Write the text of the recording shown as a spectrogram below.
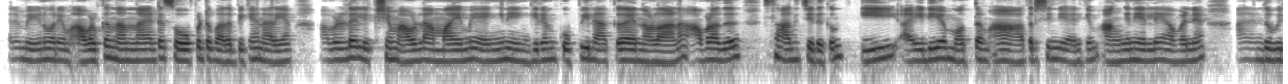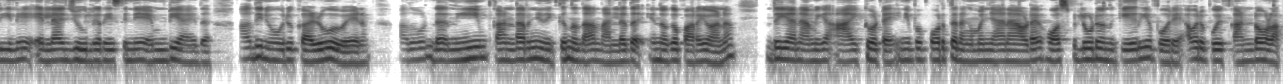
അന്നേരം വേണു പറയും അവൾക്ക് നന്നായിട്ട് സോപ്പിട്ട് പതപ്പിക്കാൻ അറിയാം. അവളുടെ ലക്ഷ്യം അവളുടെ അമ്മായിമ്മയെ എങ്ങനെയെങ്കിലും കുപ്പിയിലാക്കുക എന്നുള്ളതാണ്. അവളത് സാധിച്ചെടുക്കും. ഈ ഐഡിയ മൊത്തം ആ ആദർശിന്റെ ആയിരിക്കും. അങ്ങനെയല്ലേ അവന് അനന്തപുരിയിലെ എല്ലാ ജ്വല്ലറീസിന്റെ എം ഡി ആയത്. അതിനൊരു കഴിവ് വേണം. അതുകൊണ്ട് നീയും കണ്ടറിഞ്ഞ് നിൽക്കുന്നതാ നല്ലത് എന്നൊക്കെ പറയുവാണ്. എന്ത് ചെയ്യാൻ അമിക ആയിക്കോട്ടെ. ഇനിയിപ്പോൾ പുറത്തിറങ്ങുമ്പോൾ ഞാൻ അവിടെ ഹോസ്പിറ്റലിലൂടെ ഒന്ന് കയറിയ പോരെ. അവരെ പോയി കണ്ടോളാം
